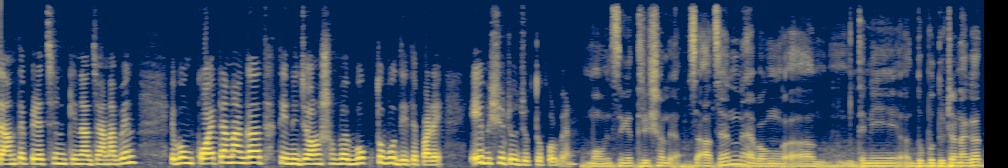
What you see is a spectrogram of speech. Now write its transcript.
জানতে পেরেছেন কিনা জানাবেন এবং কয়টা নাগাদ তিনি জনসভায় বক্তব্য দিতে পারে এই বিষয়টাও যুক্ত করবেন। ময়মনসিংহে ত্রিশালে আছেন এবং তিনি দুপুর দুইটা নাগাদ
